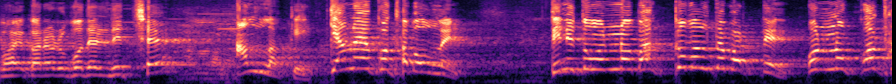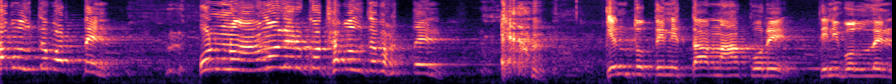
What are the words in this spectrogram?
ভয় করার উপদেশ দিচ্ছে? আল্লাহকে কেন কথা বললেন? তিনি তো অন্য বাক্য বলতে পারতেন, অন্য কথা বলতে পারতেন, অন্য আমলের কথা বলতে পারতেন। কিন্তু তিনি তা না করে তিনি বললেন,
